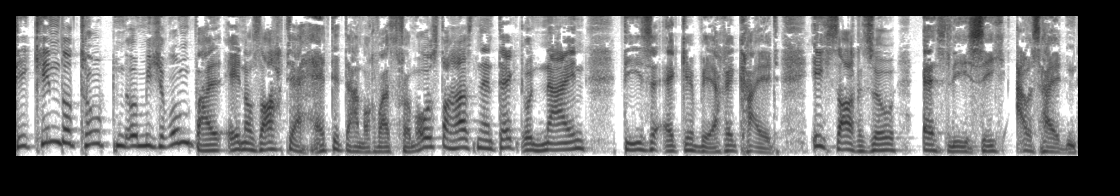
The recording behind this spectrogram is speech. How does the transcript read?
Die Kinder tobten um mich rum, weil einer sagt, er hätte da noch was vom Osterhasen entdeckt und nein, diese Ecke wäre kalt. Ich sage so, es ließ sich aushalten.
